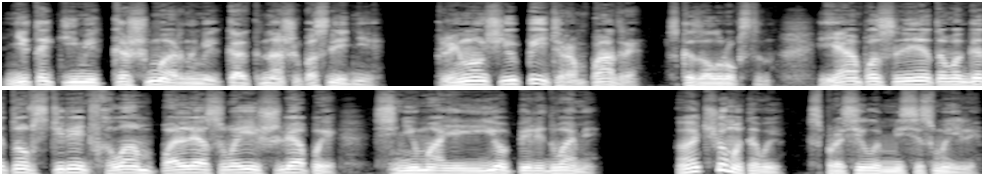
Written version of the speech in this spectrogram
не такими кошмарными, как наши последние. Клянусь Юпитером, падре, — сказал Рокстон. «Я после этого готов стереть в хлам поля своей шляпы, снимая ее перед вами». «А «О чем это вы?» — спросила миссис Мейли.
